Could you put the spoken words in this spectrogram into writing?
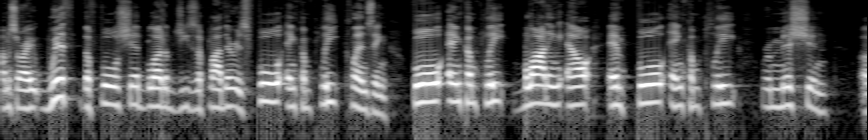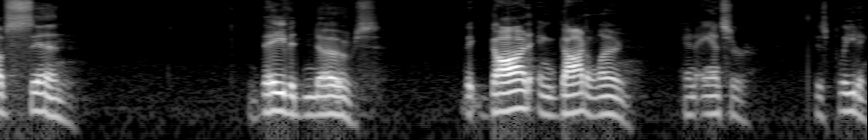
I'm sorry, with the full shed blood of Jesus applied, there is full and complete cleansing, full and complete blotting out, and full and complete remission of sin. David knows that God and God alone can answer his pleading.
